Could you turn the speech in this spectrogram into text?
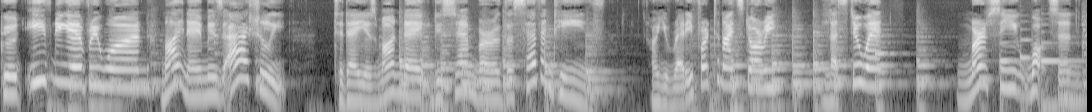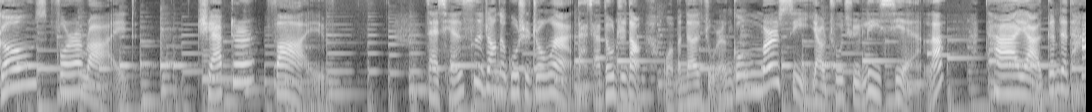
Good evening, everyone. My name is Ashley. Today is Monday, December the 17th. Are you ready for tonight's story? Let's do it. Mercy Watson Goes for a Ride. Chapter 5. 在前四章的故事中啊，大家都知道我们的主人公 Mercy 要出去历险了。 他呀，跟着他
